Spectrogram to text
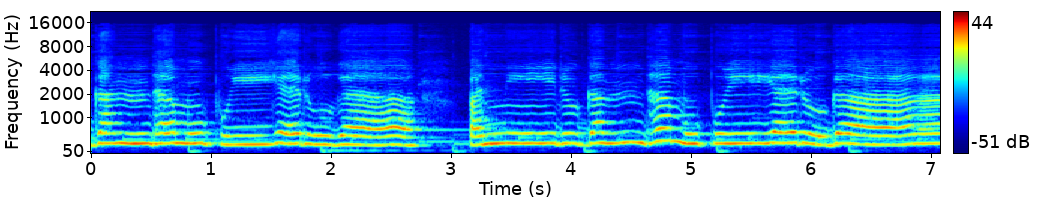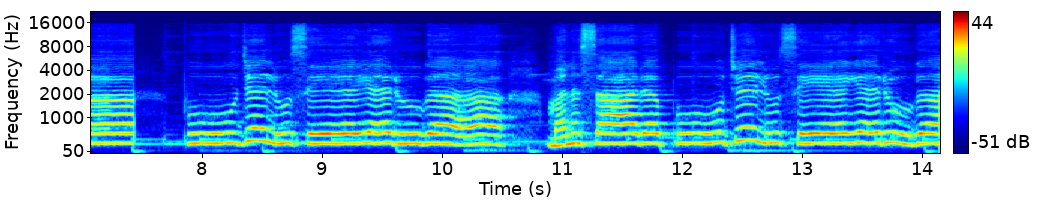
గంధము పుయ్యరుగా పన్నీరు గంధము పుయ్యరుగా పూజలు సేయరుగా మనసార పూజలు సేయరుగా.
